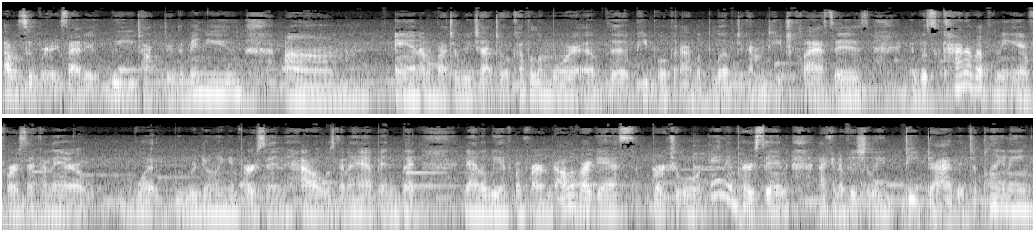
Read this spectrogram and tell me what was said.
I was super excited. We talked through the menu. Um, and I'm about to reach out to a couple of more of the people that I would love to come and teach classes. It was kind of up in the air for a second there what we were doing in person, how it was gonna happen, but now that we have confirmed all of our guests, virtual and in person, I can officially deep dive into planning.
